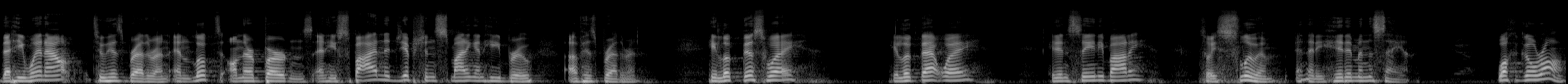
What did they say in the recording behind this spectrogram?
that he went out to his brethren and looked on their burdens, and he spied an Egyptian smiting an Hebrew of his brethren. He looked this way, he looked that way, he didn't see anybody, so he slew him, and then he hid him in the sand. What could go wrong?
